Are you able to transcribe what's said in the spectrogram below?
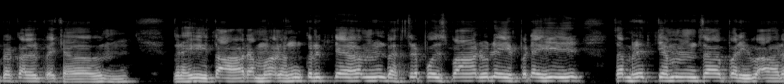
प्रकल्प गृहीतारमलंकृत्य वस्त्रपुष्पानुलेपन समृत्यम सपरिवार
